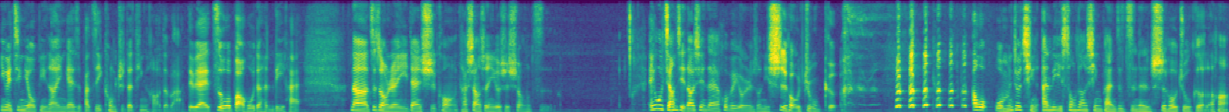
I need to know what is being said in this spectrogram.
因为金牛平常应该是把自己控制的挺好的吧，对不对？自我保护的很厉害。那这种人一旦失控，他上升又是双子。哎，我讲解到现在，会不会有人说你事后诸葛？啊，我我们就请案例送上星盘，这只能事后诸葛了哈。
